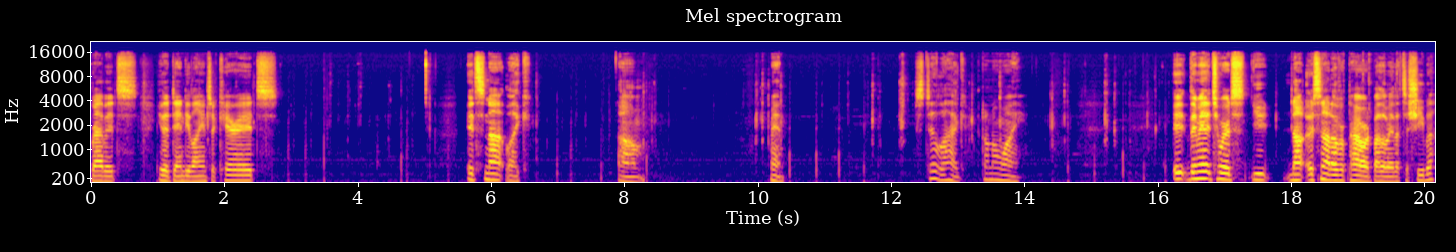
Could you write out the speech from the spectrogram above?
rabbits, either dandelions or carrots. It's not like, um, man, still lag. I don't know why. It they made it to where it's you not it's not overpowered. By the way, that's a Shiba.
